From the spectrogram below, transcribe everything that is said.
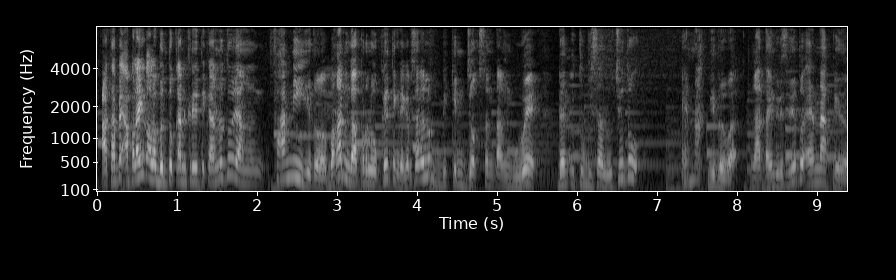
Ah, tapi apalagi kalau bentukan kritikan lu tuh yang funny gitu loh. Bahkan nggak perlu kritik deh. Misalnya lu bikin jokes tentang gue dan itu bisa lucu tuh enak gitu, Pak. Ngatain diri sendiri tuh enak gitu.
